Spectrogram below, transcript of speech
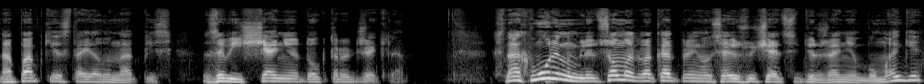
На папке стояла надпись «Завещание доктора Джекеля». С нахмуренным лицом адвокат принялся изучать содержание бумаги,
